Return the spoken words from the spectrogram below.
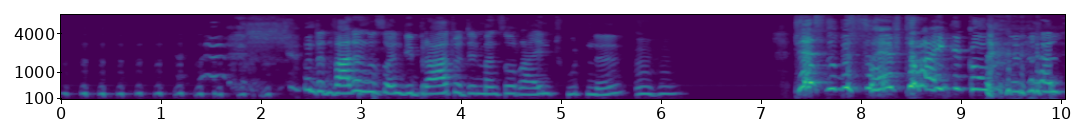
Und dann war da nur so ein Vibrator, den man so reintut, ne? Mhm. Der ist nur bis zur Hälfte reingekommen, weil er halt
